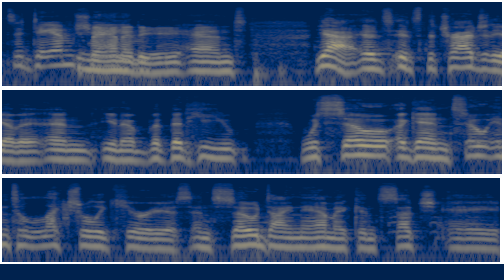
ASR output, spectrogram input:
It's a damn shame. humanity and yeah it's it's the tragedy of it and you know but that he was so again so intellectually curious and so dynamic and such a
